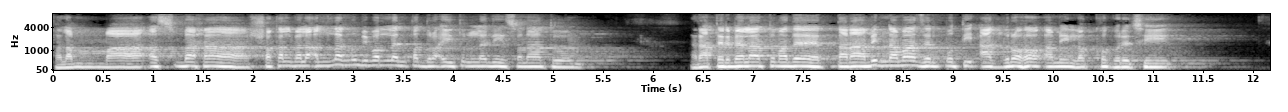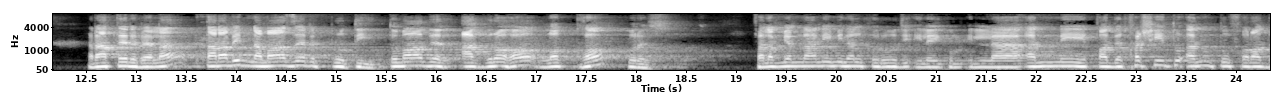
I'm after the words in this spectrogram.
ফালাম্মা আসবাহা সকালবেলা আল্লাহ নবী বললেন কদ রাআইতুল্লাযী সানাতুম রাতের বেলা তোমাদের তারাবির নামাজের প্রতি আগ্রহ আমি লক্ষ্য করেছি রাতের বেলা তারাবির নামাজের প্রতি তোমাদের আগ্রহ লক্ষ্য করেছে فلم يمنعني من الخروج إليكم إلا أني قد خشيت أن تفرض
